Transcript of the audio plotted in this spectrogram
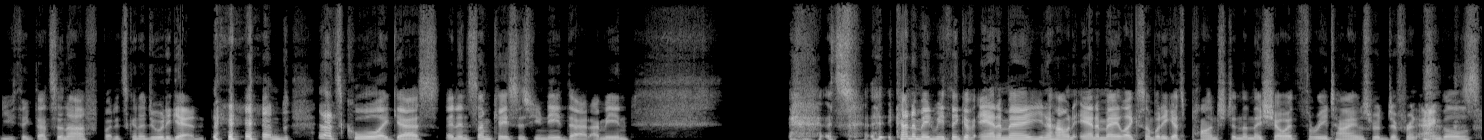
you think that's enough but it's going to do it again and that's cool i guess and in some cases you need that i mean it's it kind of made me think of anime you know how in anime like somebody gets punched and then they show it three times for different angles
